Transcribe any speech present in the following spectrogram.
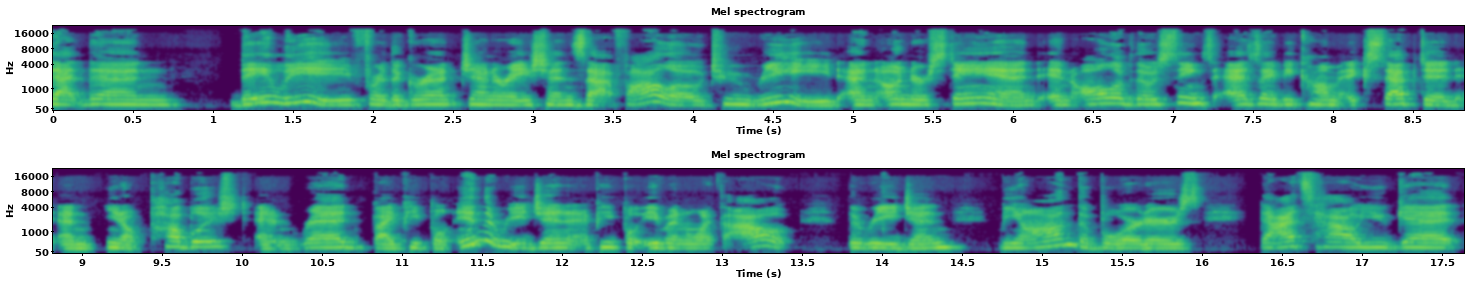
that then they leave for the grant generations that follow to read and understand and all of those things as they become accepted and you know published and read by people in the region and people even without the region beyond the borders that's how you get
